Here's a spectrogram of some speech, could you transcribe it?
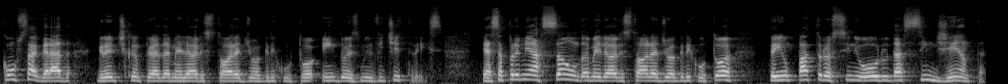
consagrada grande campeã da melhor história de um agricultor em 2023. Essa premiação da melhor história de um agricultor tem o patrocínio ouro da Singenta.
